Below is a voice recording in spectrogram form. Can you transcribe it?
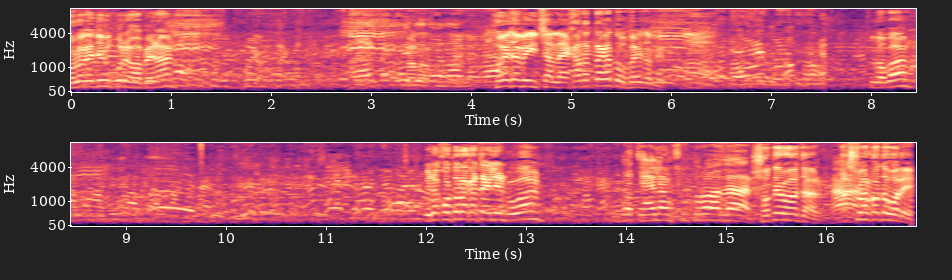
ষোলো কেজির উপরে হবে না? ভালো। হয়ে যাবে ইনশাল্লাহ এক হাজার টাকা তো হয়ে যাবে। কি বাবা? এটা কত টাকা চাইলেন বাবা? এটা চাইলাম সতেরো হাজার। সতেরো হাজার। হ্যাঁ। কাস্টমার কত বলে?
